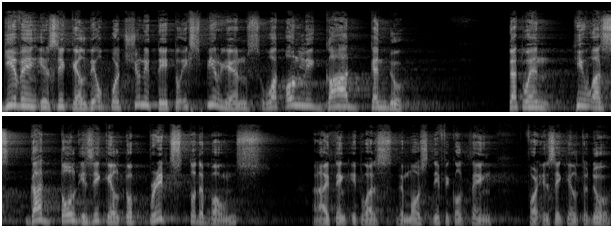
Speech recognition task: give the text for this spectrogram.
giving Ezekiel the opportunity to experience what only God can do. That when he was, God told Ezekiel to preach to the bones, and I think it was the most difficult thing for Ezekiel to do.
